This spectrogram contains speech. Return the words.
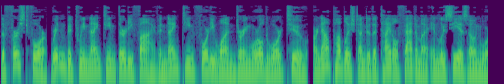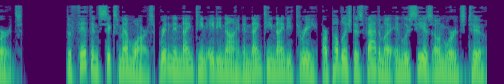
The first four, written between 1935 and 1941 during World War II, are now published under the title Fatima in Lucia's own words. The fifth and sixth memoirs, written in 1989 and 1993, are published as Fatima in Lucia's own words too.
